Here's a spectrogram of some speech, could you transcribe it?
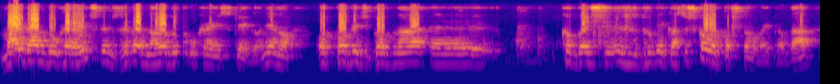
Majdan był heroicznym zrywem narodu ukraińskiego. Nie no, odpowiedź godna e, kogoś z drugiej klasy szkoły podstawowej, prawda?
